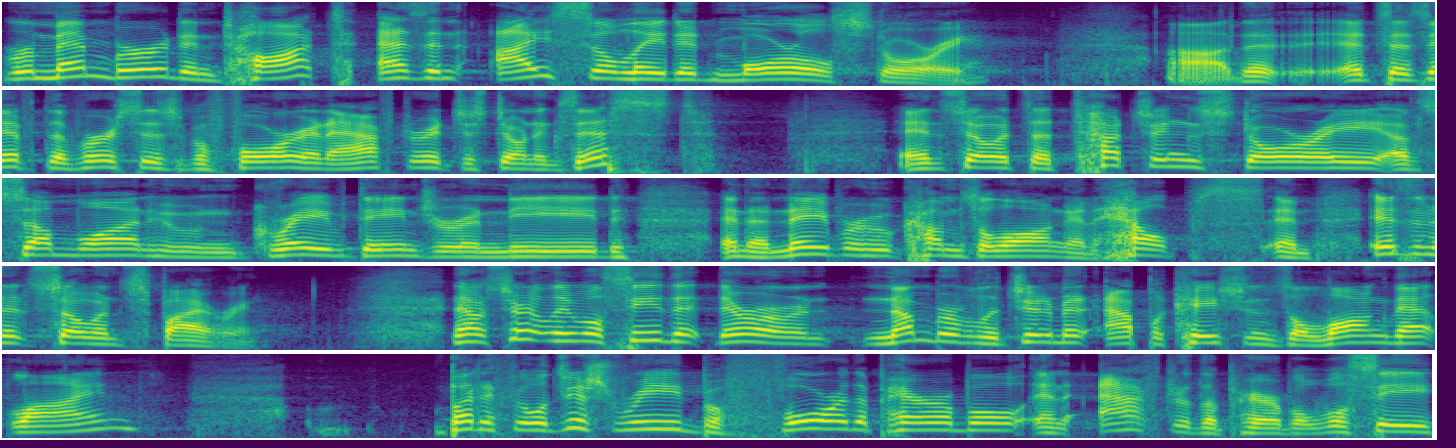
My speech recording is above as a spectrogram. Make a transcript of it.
remembered and taught as an isolated moral story. Uh, the, it's as if the verses before and after it just don't exist. And so it's a touching story of someone who in grave danger and need, and a neighbor who comes along and helps. And isn't it so inspiring? Now, certainly we'll see that there are a number of legitimate applications along that line. But if we'll just read before the parable and after the parable, we'll see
